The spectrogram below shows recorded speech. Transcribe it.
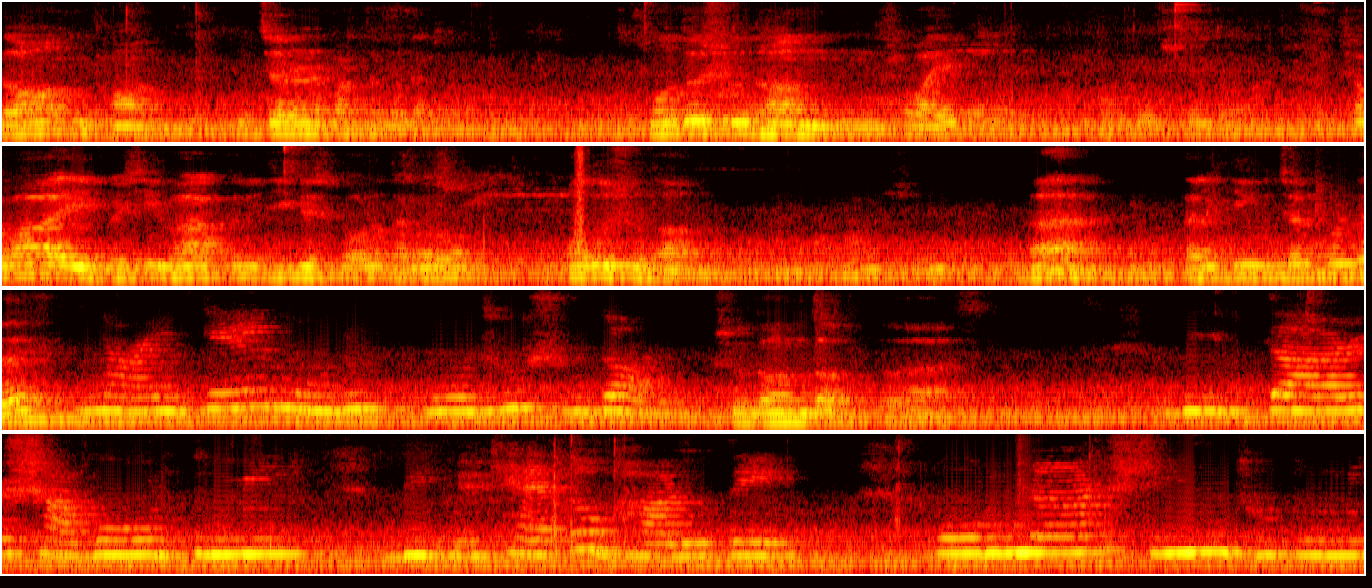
দন ধন উচ্চারণের পার্থক্য দেখো। মধুসূদন সবাই বলে। সবাই বেশিরভাগ তুমি জিজ্ঞেস করো দেখো মধুসূদন। হ্যাঁ তাহলে কি উচ্চারণ করবে? নাইকেল মধু মধুসূদন। সুদন দত্ত হ্যাঁ। বিদ্যার সাগর তুমি বিখ্যাত ভারতে। করুণার সিন্ধু তুমি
